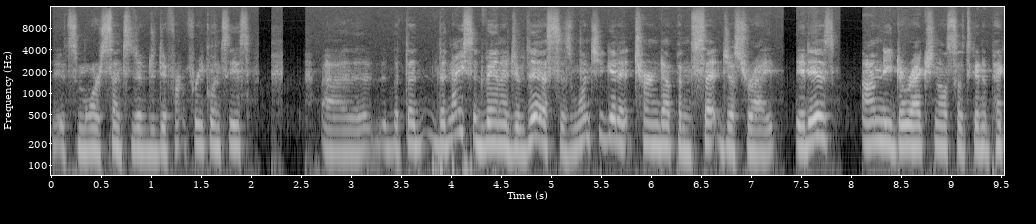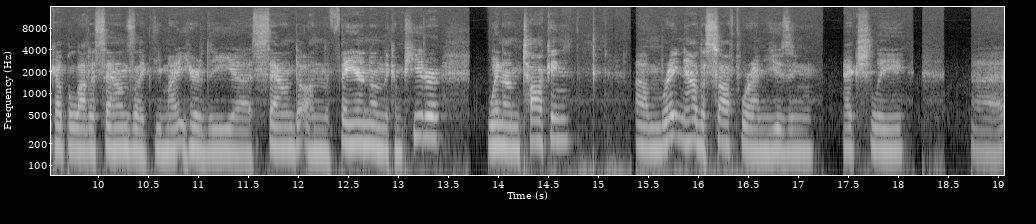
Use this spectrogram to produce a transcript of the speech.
It's more sensitive to different frequencies. Uh, but the, the nice advantage of this is once you get it turned up and set just right, it is omnidirectional, so it's going to pick up a lot of sounds. Like you might hear the uh, sound on the fan on the computer when I'm talking. Um, right now, the software I'm using actually uh,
